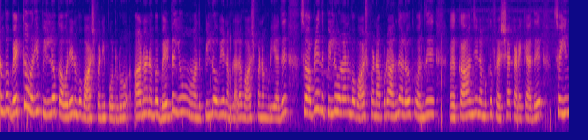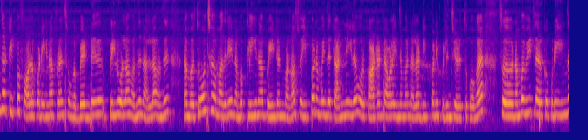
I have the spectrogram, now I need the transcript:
நம்ம பெட் கவரையும் பில்லோ கவரையும் நம்ம வாஷ் பண்ணி போட்டுடுவோம். ஆனால் நம்ம பெட்டையும் அந்த பில்லோவையும் நம்மளால் வாஷ் பண்ண முடியாது. ஸோ அப்படியே அந்த பில்லோலாம் நம்ம வாஷ் பண்ணால் கூட அந்த அளவுக்கு வந்து காஞ்சி நமக்கு ஃப்ரெஷ்ஷாக கிடைக்காது. ஸோ இந்த டிப்பை ஃபாலோ பண்ணிங்கன்னா ஃப்ரெண்ட்ஸ் உங்கள் பெட்டு பில்லோலாம் வந்து நல்லா வந்து நம்ம தோச்ச மாதிரியே நம்ம க்ளீனாக மெயின்டைன் பண்ணலாம். ஸோ இப்போ நம்ம இந்த தண்ணியில் ஒரு காட்டன் டவலை இந்த மாதிரி நல்லா டிப் பண்ணி பிழிஞ்சு எடுத்துக்கோங்க. ஸோ நம்ம வீட்டில் இருக்கக்கூடிய இந்த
